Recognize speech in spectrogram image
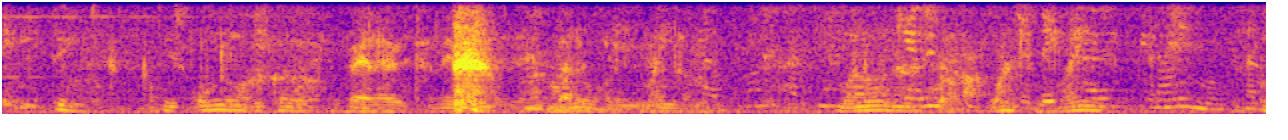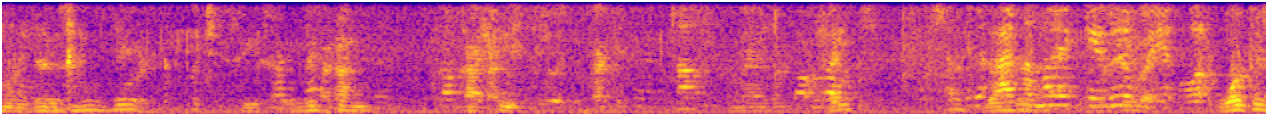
everything is only because of Mano, mind. Mano nasa one's mind. So oh, there is no word. She is everything. She is. Right? What is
